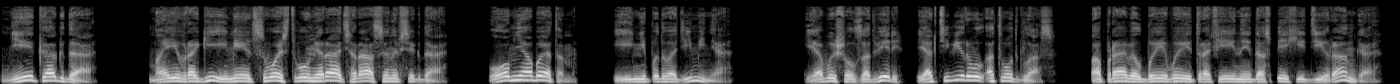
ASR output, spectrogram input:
Никогда. Мои враги имеют свойство умирать раз и навсегда. Помни об этом. И не подводи меня. Я вышел за дверь и активировал отвод глаз. Поправил боевые трофейные доспехи Ди-ранга,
